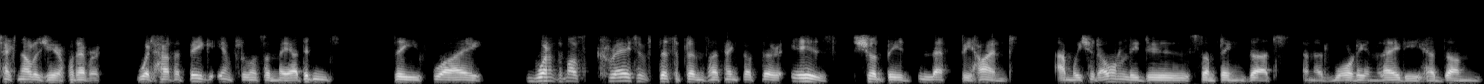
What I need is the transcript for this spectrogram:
technology, or whatever would have a big influence on me. I didn't see why one of the most creative disciplines I think that there is should be left behind. And we should only do something that an Edwardian lady had done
